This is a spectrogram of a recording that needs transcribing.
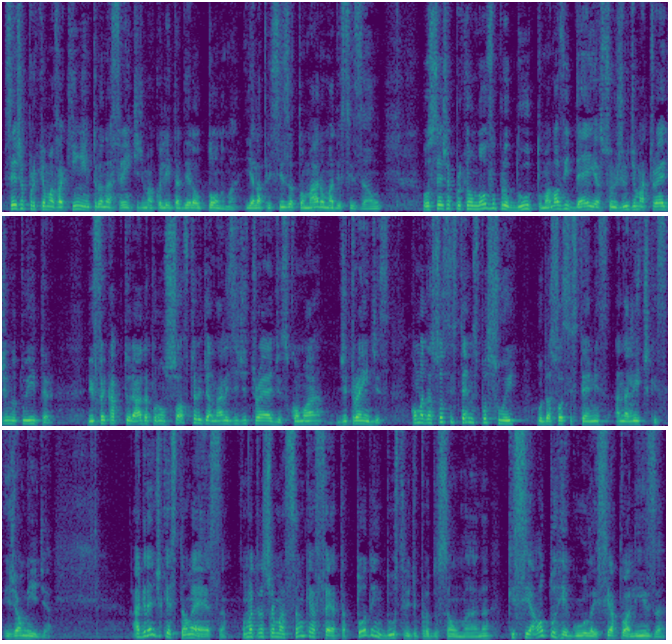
seja porque uma vaquinha entrou na frente de uma colheitadeira autônoma e ela precisa tomar uma decisão, ou seja porque um novo produto, uma nova ideia surgiu de uma thread no Twitter e foi capturada por um software de análise de threads, como a de trends, como a da Systems possui o da Systems Analytics e Geomedia. A grande questão é essa: uma transformação que afeta toda a indústria de produção humana, que se autorregula e se atualiza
